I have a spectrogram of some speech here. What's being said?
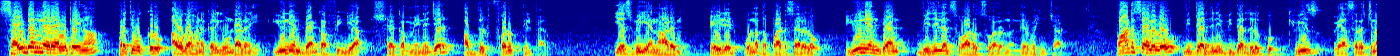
సైబర్ నేరాలపైన ప్రతి ఒక్కరూ అవగాహన కలిగి ఉండాలని యూనియన్ బ్యాంక్ ఆఫ్ ఇండియా శాఖ మేనేజర్ అబ్దుల్ ఫరూక్ తెలిపారు. S B N R M aided ఉన్నత పాఠశాలలో యూనియన్ బ్యాంక్ విజిలెన్స్ వారోత్సవాలను నిర్వహించారు. పాఠశాలలో విద్యార్థిని విద్యార్థులకు క్విజ్ వ్యాసరచన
